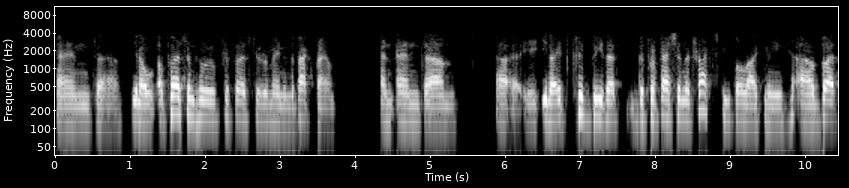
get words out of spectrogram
and, uh, you know, a person who prefers to remain in the background. And, and, um, uh, you know, it could be that the profession attracts people like me, uh, but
